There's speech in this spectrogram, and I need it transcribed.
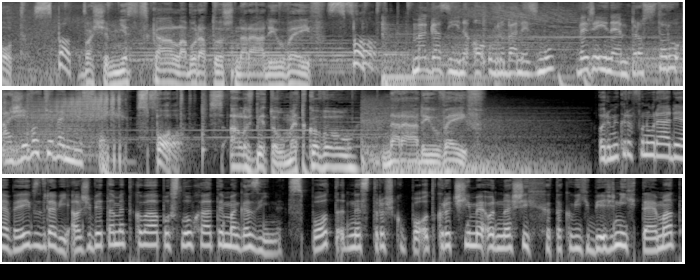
Spot. Spot. Vaše městská laboratoř na rádiu Wave. Spot. Magazín o urbanismu, veřejném prostoru a životě ve městech. Spot s Alžbětou Metkovou na rádiu Wave. Od mikrofonu Rádia Wave zdraví Alžběta Metková, posloucháte magazín Spot. Dnes trošku poodkročíme od našich takových běžných témat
